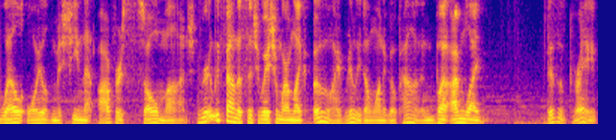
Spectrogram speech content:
well-oiled machine that offers so much. I've Rarely found a situation where I'm like, oh, I really don't want to go Paladin, but I'm like, this is great.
